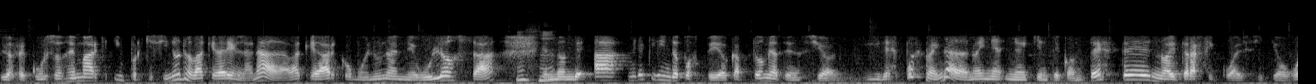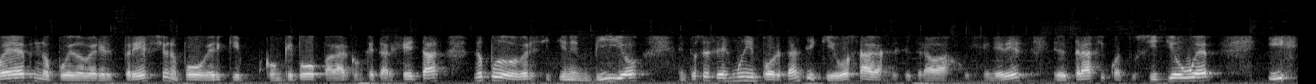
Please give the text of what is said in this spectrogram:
los recursos de marketing, porque si no, no va a quedar en la nada, va a quedar como en una nebulosa en donde, ah, mira qué lindo posteo, captó mi atención. Y después no hay nada, no hay, no hay quien te conteste, no hay tráfico al sitio web, no puedo ver el precio, no puedo ver qué, con qué puedo pagar, con qué tarjetas, no puedo ver si tiene envío. Entonces es muy importante que vos hagas ese trabajo y generes el tráfico a tu sitio web y,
